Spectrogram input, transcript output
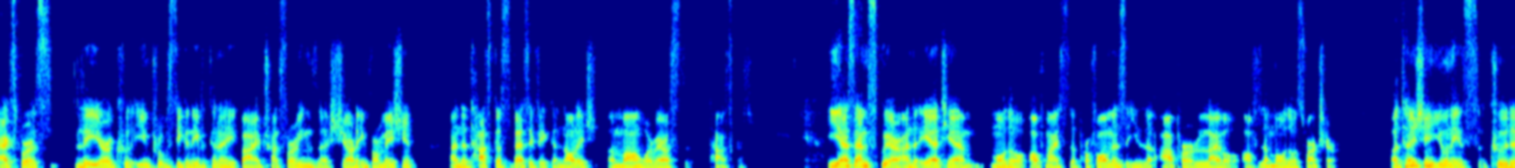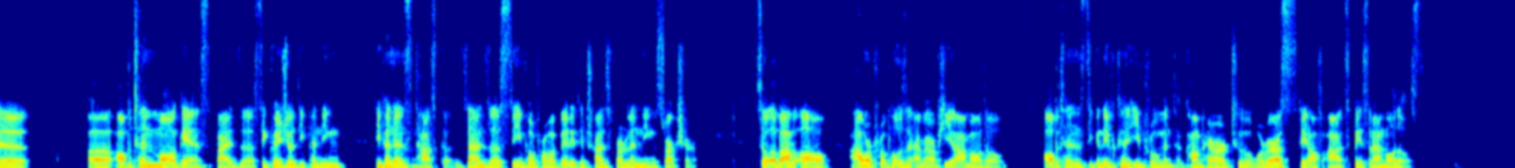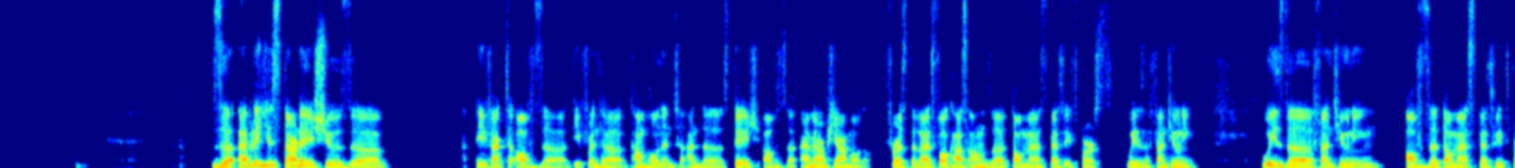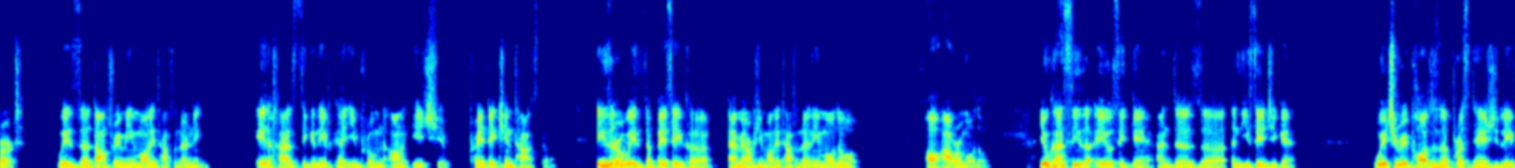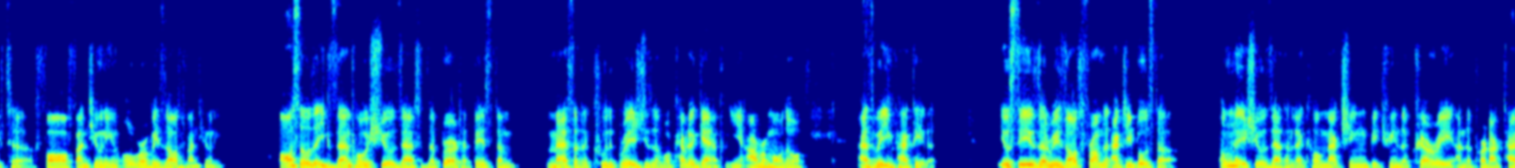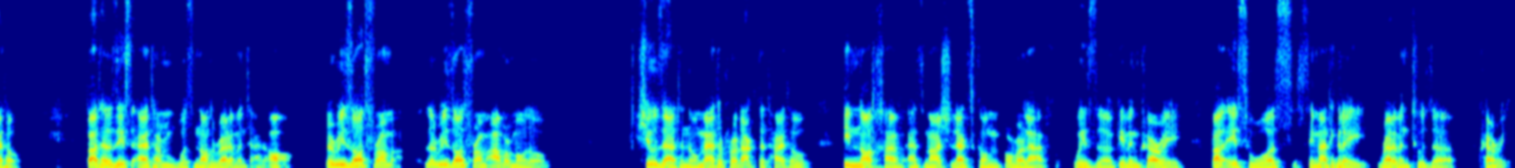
experts layer could improve significantly by transferring the shared information and the task-specific knowledge among various tasks. ESM square and the AITM model optimize the performance in the upper level of the model structure. Attention units could uh, uh, obtain more gains by the sequential depending dependence task than the simple probability transfer learning structure. So above all, our proposed MLPR model obtains significant improvement compared to various state-of-art baseline models. The ability study shows the effect of the different uh, component and the stage of the MLPR model. First, let's focus on the domain-specific BERTs with fine-tuning. With the fine-tuning of the domain-specific BERT with the downstreaming multitask learning, it has significant improvement on each prediction task, either with the basic uh, MLP multitask learning model or our model. You can see the AUC gain and the NDCG gain, which reports the percentage lift for fine-tuning over without fine-tuning. Also, the example shows that the BERT-based method could bridge the vocabulary gap in our model as we expected. You see the results from the XGBoost only shows that lexical matching between the query and the product title, but this item was not relevant at all. The results from the results from our model show that no matter product title did not have as much lexical overlap with the given query, but it was semantically relevant to the query.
